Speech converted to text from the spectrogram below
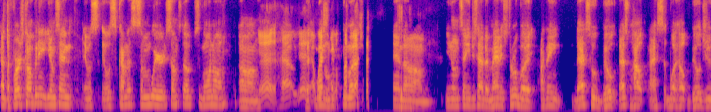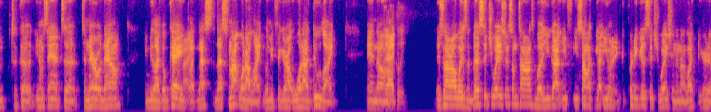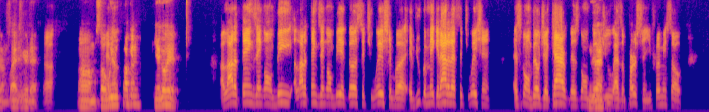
At the first company, you know what I'm saying? It was it was kind of some weird, some stuff going on. Um, yeah, hell yeah. I didn't like too much, and um, you know what I'm saying? You just had to manage through. But I think that's who built. That's how. That's what helped build you to. You know what I'm saying? To to narrow down and be like, okay, right. like that's that's not what I like. Let me figure out what I do like. And um, exactly. It's not always the best situation sometimes, but you got you. You sound like you got you in a pretty good situation, and I like to hear that. I'm glad to hear that. Uh, um. So we were talking. Yeah, go ahead a lot of things ain't gonna be a lot of things ain't gonna be a good situation but if you can make it out of that situation it's gonna build your character. It's gonna build exactly. you as a person. You feel me? So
